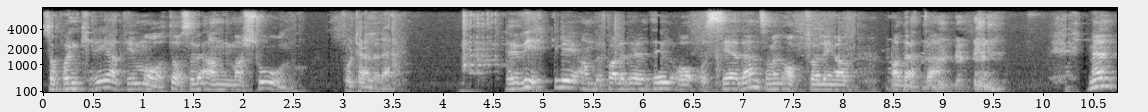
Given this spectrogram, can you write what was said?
som på en kreativ måte, også ved animasjon, forteller det. Jeg vil virkelig anbefale dere til å, å se den som en oppfølging av, av dette. Men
